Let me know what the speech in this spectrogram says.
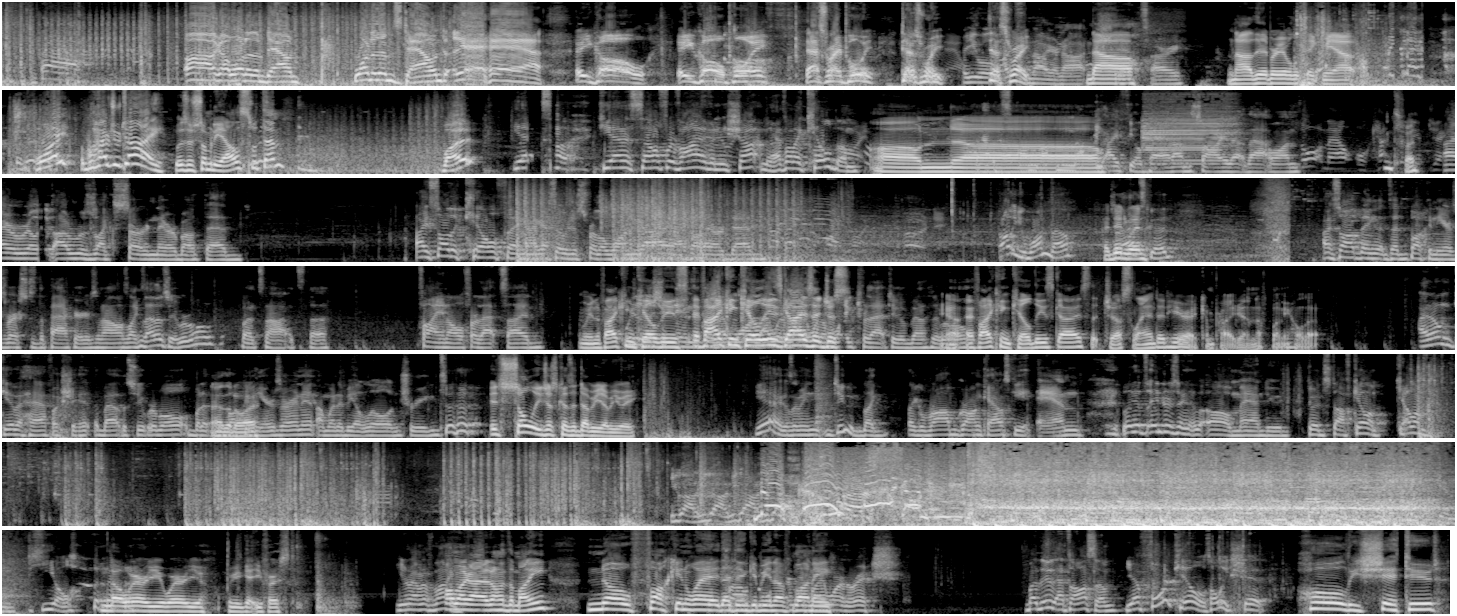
Oh, I got one of them down. One of them's downed. Yeah! There you go. There you go, boy. That's right, boy. That's right. Are you? That's alive? right. No, you're not. No. Shit, sorry. Nah, they were able to take me out. What? How'd you die? Was there somebody else with them? What? Yeah, so he had a self revive and he shot me. I thought I killed him. Oh no. I, feel bad. I'm sorry about that one. That's fine. I really, I was like certain they were both dead. I saw the kill thing. I guess it was just for the one guy. I thought they were dead. Oh, you won though. I did win. That's good. I saw a thing that said Buccaneers versus the Packers, and I was like, "Is that the Super Bowl?" But it's not. It's the final for that side. I mean, if I can kill these, if I can kill these would've- guys that just, for that to have been a Super yeah, Bowl. if I can kill these guys that just landed here, I can probably get enough money. Hold up. I don't give a half a shit about the Super Bowl, but if the Neither I. Buccaneers are in it, I'm going to be a little intrigued. It's solely just because of. WWE. yeah, because I mean, dude, like like Rob Gronkowski and like it's interesting. Oh man, dude, good stuff. Kill him, kill him. You got him. You got him. You got him. No. Oh Heal. No, where are you? Where are you? We can get you first. You don't have enough oh money. Oh my god, I don't have the money? No fucking way. That didn't give me enough money. weren't rich. But dude, that's awesome. You have four kills. Holy shit. Holy shit, dude.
